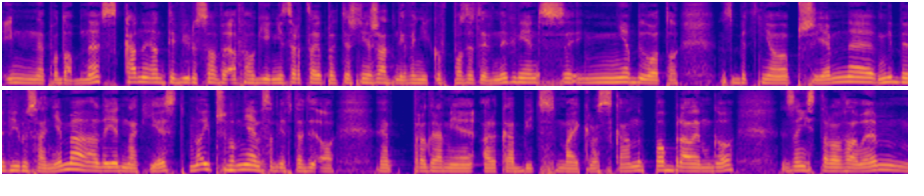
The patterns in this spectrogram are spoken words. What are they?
inne podobne. Skany antywirusowe AVG nie zwracały praktycznie żadnych wyników pozytywnych, więc nie było to zbytnio przyjemne niby wirusa nie ma, ale jednak jest. No i przypomniałem sobie wtedy o e, programie Arcabit Microscan, pobrałem go, zainstalowałem,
